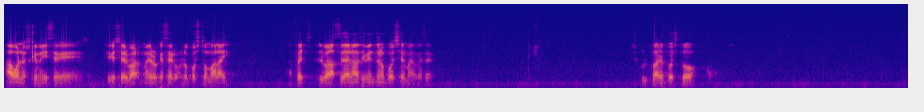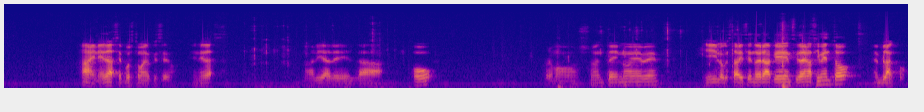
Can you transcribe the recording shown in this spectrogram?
Ah, bueno, es que me dice que tiene que ser mayor que cero. Lo he puesto mal ahí el la ciudad de nacimiento no puede ser mayor que cero. Disculpar, he puesto... Ah, en edad he puesto mayor que cero. En edad. María de la O. Ponemos 99. Y lo que estaba diciendo era que en ciudad de nacimiento, en blanco.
